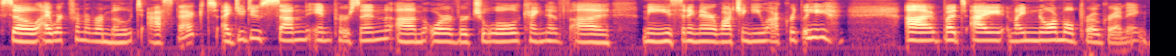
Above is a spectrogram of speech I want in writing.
So I work from a remote aspect. I do do some in person um, or virtual, kind of uh, me sitting there watching you awkwardly. Uh, but I my normal programming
